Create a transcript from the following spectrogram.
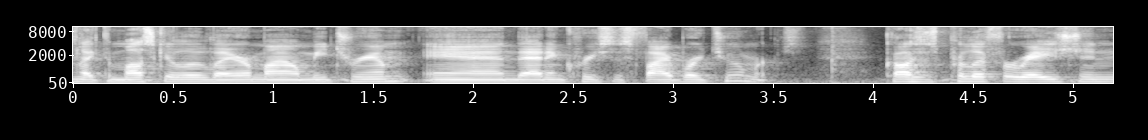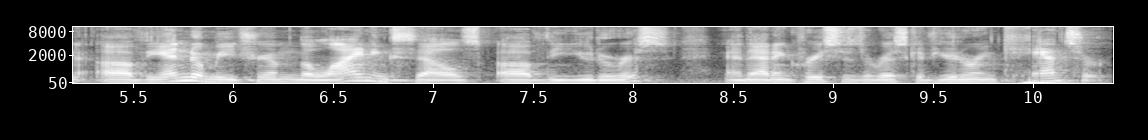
like the muscular layer myometrium, and that increases fibroid tumors causes proliferation of the endometrium, the lining cells of the uterus, and that increases the risk of uterine cancer.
